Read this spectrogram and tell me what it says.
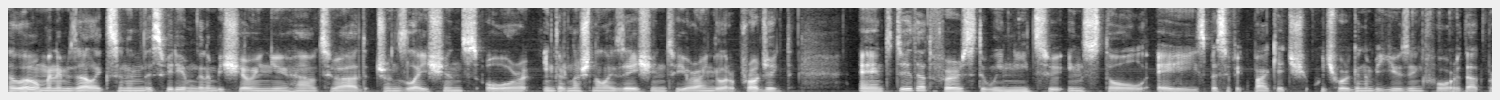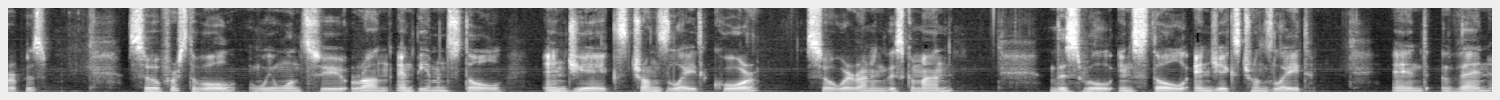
Hello, my name is Alex and in this video I'm going to be showing you how to add translations or internationalization to your Angular project. And to do that first we need to install a specific package which we're going to be using for that purpose. So first of all we want to run npm install ngx translate core. So we're running this command. This will install ngx translate and then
